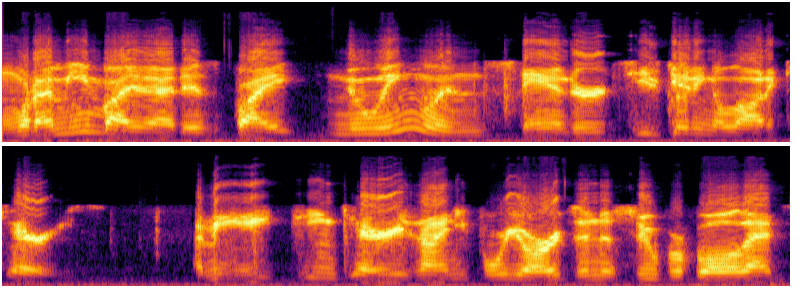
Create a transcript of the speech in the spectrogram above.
And what I mean by that is by New England standards, he's getting a lot of carries. I mean, 18 carries, 94 yards in the Super Bowl. That's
